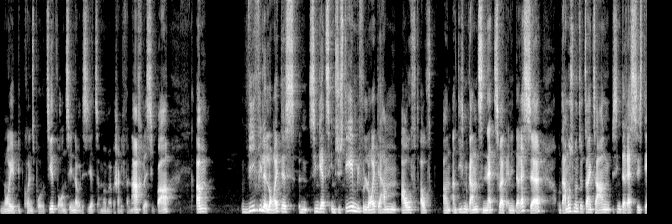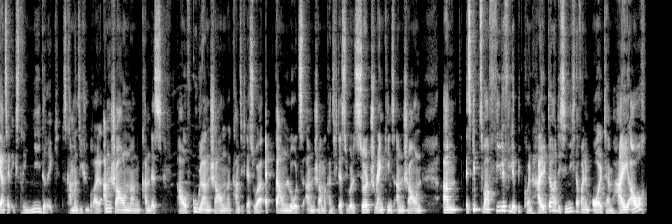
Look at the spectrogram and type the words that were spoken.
neue Bitcoins produziert worden sind, aber das ist jetzt sagen wir mal, wahrscheinlich vernachlässigbar. Ähm, wie viele Leute sind jetzt im System, wie viele Leute haben auf, auf an, an diesem ganzen Netzwerk ein Interesse. Und da muss man zurzeit sagen, das Interesse ist derzeit extrem niedrig. Das kann man sich überall anschauen. Man kann das auf Google anschauen, man kann sich das über App-Downloads anschauen, man kann sich das über Search-Rankings anschauen. Ähm, es gibt zwar viele, viele Bitcoin-Halter, die sind nicht auf einem All-Time-High auch.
